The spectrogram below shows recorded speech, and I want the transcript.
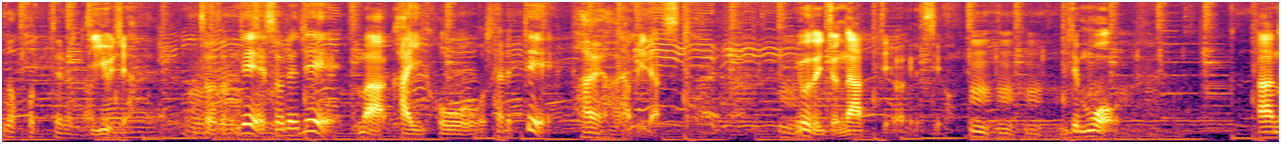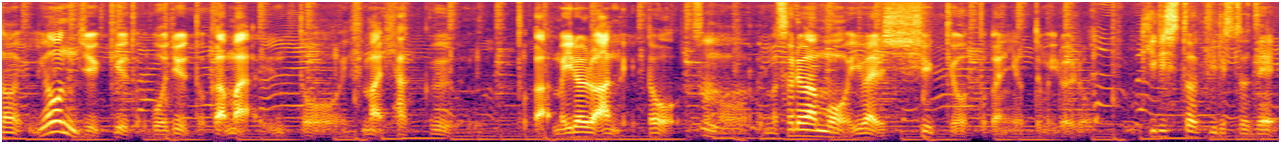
残ってるんだ、ね、って言うじゃん、そうそう。でそれでまあ解放されてはいはい。旅立つと、いうことに一応なってるわけですよ、でもあの49とか50とか、まあうんとまあ、100とか、まあ、いろいろあるんだけどその、まあ、それはもういわゆる宗教とかによってもいろいろキリストはキリストで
